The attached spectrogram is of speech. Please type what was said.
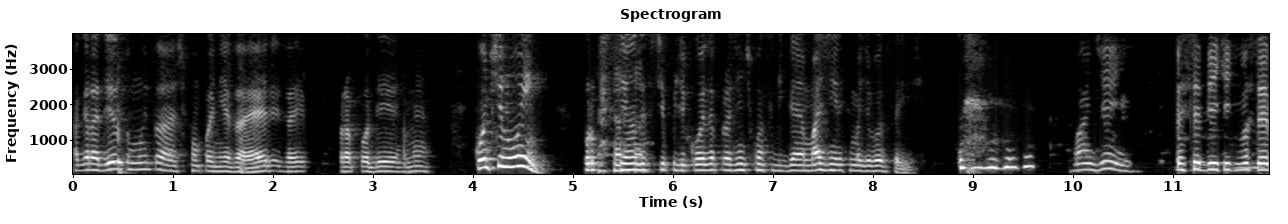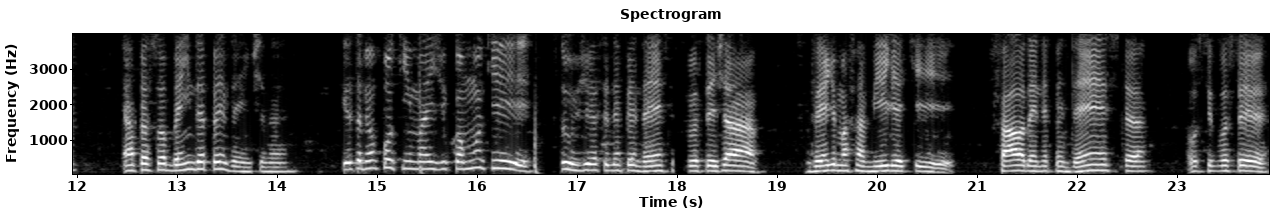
Agradeço muito às companhias aéreas aí para poder, né? Continuem propiciando esse tipo de coisa para a gente conseguir ganhar mais dinheiro em cima de vocês. Vandinho, percebi aqui que você é uma pessoa bem independente, né? Queria saber um pouquinho mais de como que surgiu essa independência. Você já vem de uma família que fala da independência, ou se você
